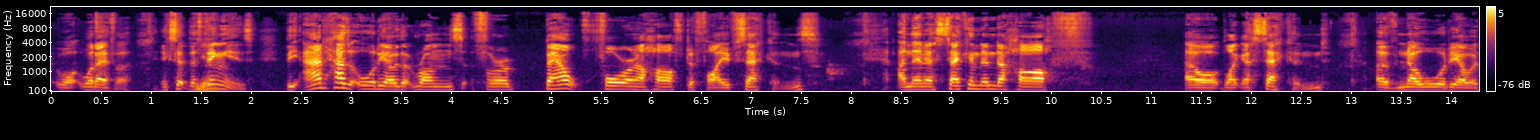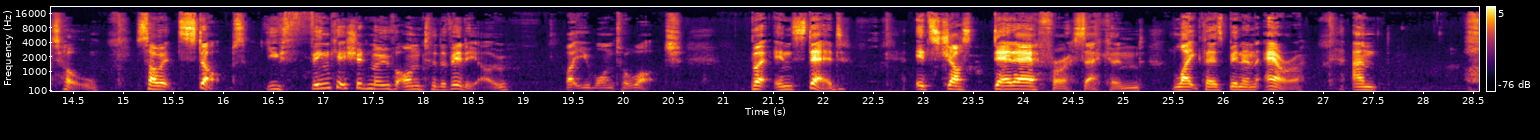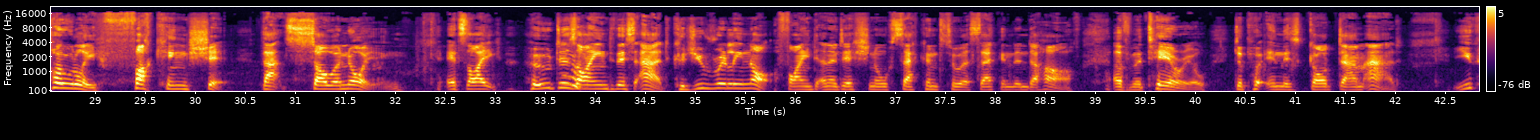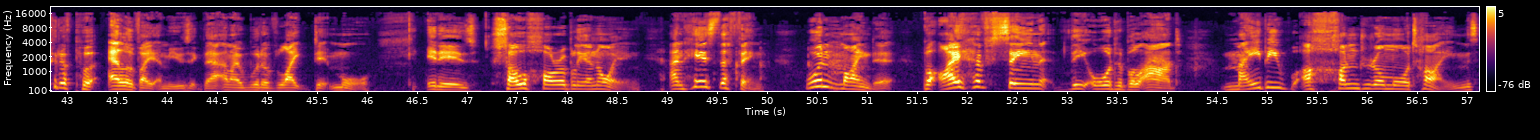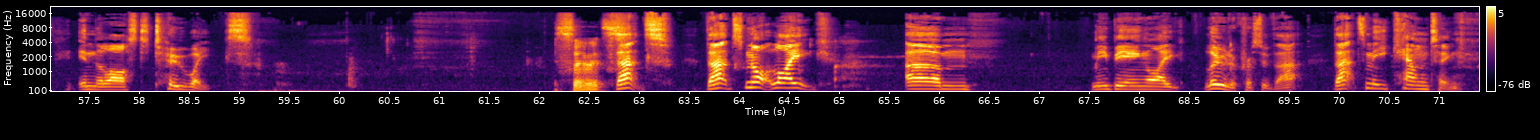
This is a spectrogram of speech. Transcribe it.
wha- whatever. Except the Yeah. thing is, the ad has audio that runs for about four and a half to five seconds, and then a second and a half, or like a second of no audio at all. So it stops. You think it should move on to the video, like you want to watch, but instead, it's just dead air for a second, like there's been an error. And holy fucking shit, that's so annoying. It's like, who hmm. designed this ad? Could you really not find an additional second to a second and a half of material to put in this goddamn ad? You could have put elevator music there and I would have liked it more. It is so horribly annoying. And here's the thing wouldn't mind it, but I have seen the Audible ad maybe a hundred or more times in the last two weeks. So it's That's that's not like um me being like ludicrous with that. That's me counting.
